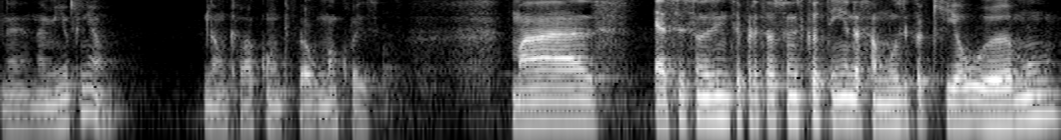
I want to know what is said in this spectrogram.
né? na minha opinião. Não que ela conte por alguma coisa. Mas essas são as interpretações que eu tenho dessa música que eu amo,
